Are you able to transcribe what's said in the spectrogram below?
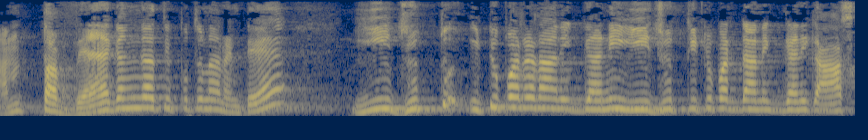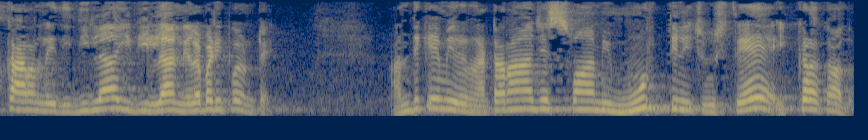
అంత వేగంగా తిప్పుతున్నానంటే ఈ జుత్తు ఇటుపడడానికి కానీ ఈ జుత్తు ఇటు పడడానికి కానీ ఆస్కారం లేదు. ఇది ఇలా ఇది ఇలా నిలబడిపోయి ఉంటాయి. అందుకే మీరు నటరాజస్వామి మూర్తిని చూస్తే ఇక్కడ కాదు.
